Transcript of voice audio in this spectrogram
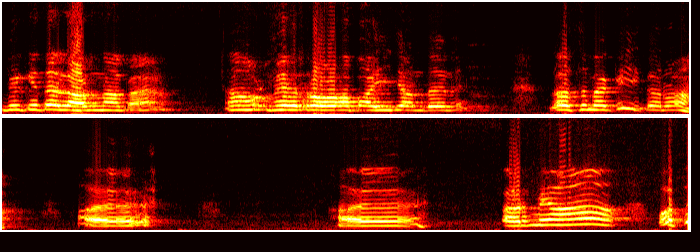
ਵੀ ਕਿਤੇ ਲੜ ਨਾ ਪੈਣ। ਆਹ ਹੁਣ ਫੇਰ ਰੌਲਾ ਪਾਈ ਜਾਂਦੇ ਨੇ। ਦੱਸ ਮੈਂ ਕੀ ਕਰਾਂ? ਹਾਏ ਹਾਏ। ਅਰਮਿਆ ਪੁੱਤ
